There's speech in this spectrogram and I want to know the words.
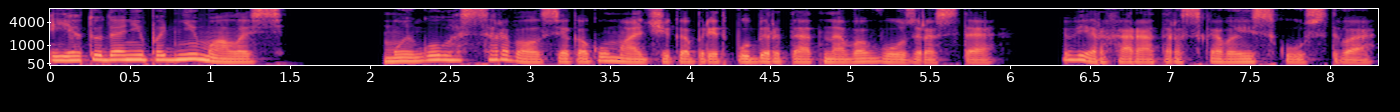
Я туда не поднималась. Мой голос сорвался, как у мальчика предпубертатного возраста, верх ораторского искусства.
